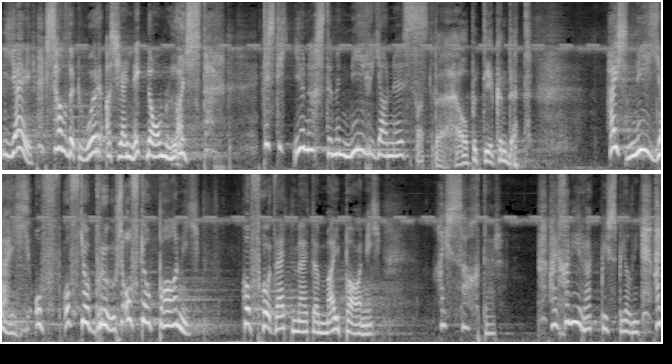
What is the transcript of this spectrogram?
Jy sal dit hoor as jy net na hom luister. Dis die enigste manier, Janus. Wat die hel beteken dit? Hy's nie jy of of jou broers of jou pa nie. Of for that matter my pa nie. Hy's sagter. Hy gaan nie rugby speel nie. Hy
